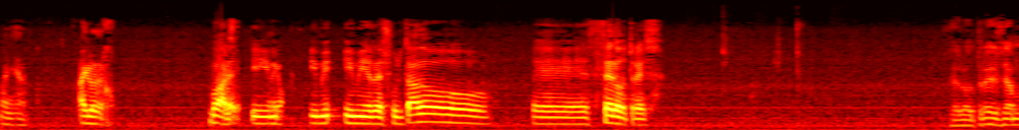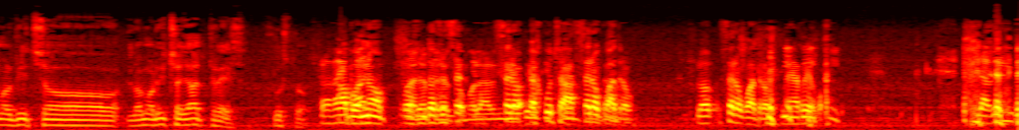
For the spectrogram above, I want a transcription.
Mañana. Ahí lo dejo. vale, y, y, mi, y mi resultado eh, 0-3. 0-3 ya hemos dicho, lo hemos dicho ya 3, justo. Ah, pues no, pues Bueno, entonces cero- escucha, diferente, 0-4. Lo- 0-4, me arriesgo. David,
